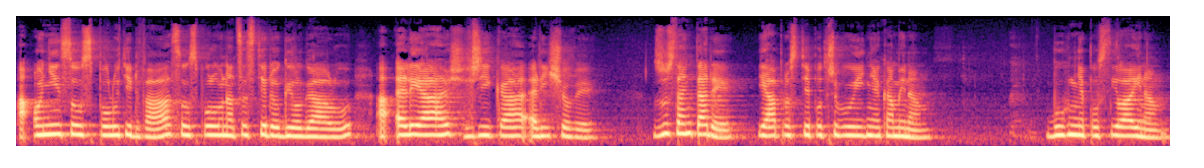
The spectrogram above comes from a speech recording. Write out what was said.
a oni jsou spolu ti dva, jsou spolu na cestě do Gilgálu a Eliáš říká Elíšovi, zůstaň tady, já prostě potřebuji jít někam jinam. Bůh mě posílá jinam.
